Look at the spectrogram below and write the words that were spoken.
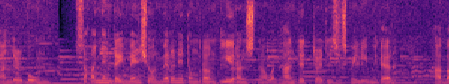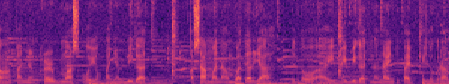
underbone. Sa kanyang dimension, meron itong ground clearance na 136mm habang ang kanyang curb mass o yung kanyang bigat kasama na ang baterya, ito ay may bigat na 95 kg.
